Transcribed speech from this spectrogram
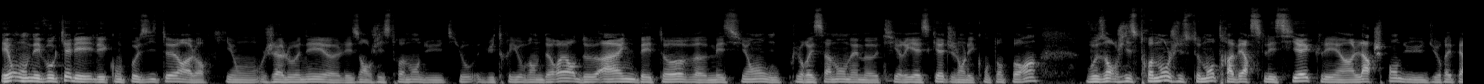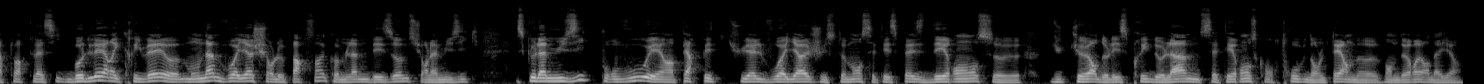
Et on évoquait les, les compositeurs alors qui ont jalonné euh, les enregistrements du, du trio Wanderer, de Haydn, Beethoven, Messiaen ou plus récemment même euh, Thierry Esquetch dans les contemporains vos enregistrements justement traversent les siècles et un large pan du, répertoire classique. Baudelaire écrivait euh, Mon âme voyage sur le parfum comme l'âme des hommes sur la musique. Est-ce que la musique pour vous est un perpétuel voyage justement, cette espèce d'errance euh, du cœur, de l'esprit, de l'âme, cette errance qu'on retrouve dans le terme euh, Wanderer d'ailleurs?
